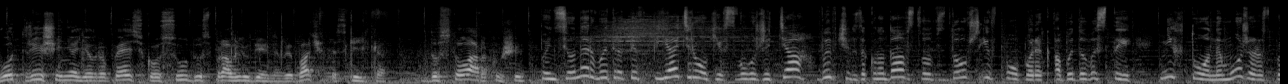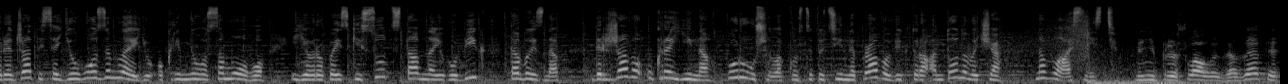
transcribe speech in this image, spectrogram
От рішення Європейського суду з прав людини. Ви бачите, скільки? До 100 аркушів. Пенсіонер витратив 5 років свого життя, вивчив законодавство вздовж і впоперек, аби довести, ніхто не може розпоряджатися його землею, окрім нього самого. І європейський суд став на його бік та визнав, держава Україна порушила конституційне право Віктора Антоновича на власність. Мені прислали з газети,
